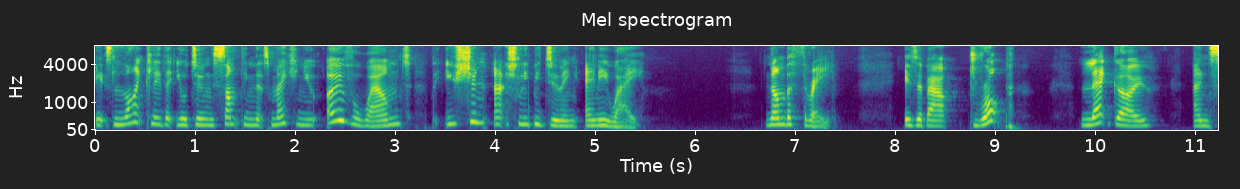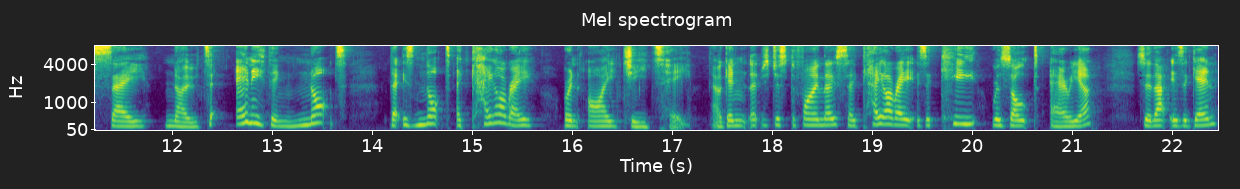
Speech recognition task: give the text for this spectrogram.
it's likely that you're doing something that's making you overwhelmed that you shouldn't actually be doing anyway. Number three is about drop, let go, and say no to anything not that is not a KRA or an IGT. Now, again, let's just define those. So, KRA is a key result area. So, that is again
